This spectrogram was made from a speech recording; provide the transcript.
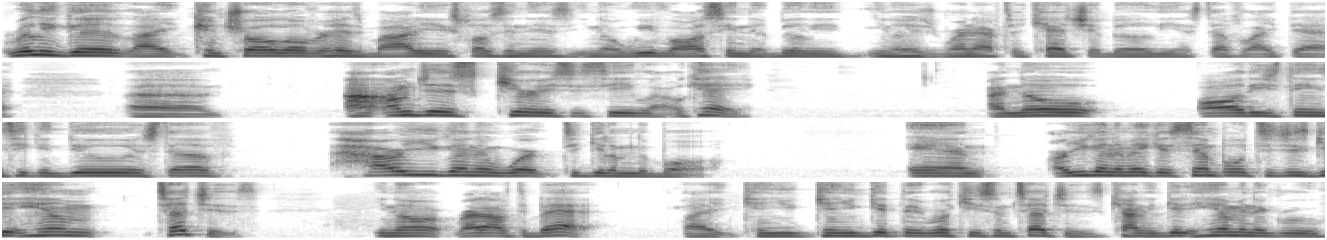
really good like control over his body, explosiveness. You know, we've all seen the ability, you know, his run after catch ability and stuff like that. Uh, I, am just curious to see, like, okay, I know all these things he can do and stuff. How are you gonna work to get him the ball? And are you gonna make it simple to just get him touches? You know, right off the bat. Like, can you can you get the rookie some touches? Kind of get him in the groove,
